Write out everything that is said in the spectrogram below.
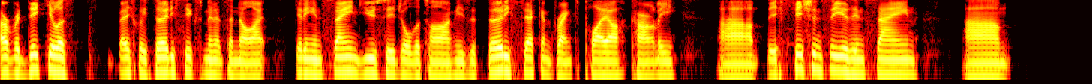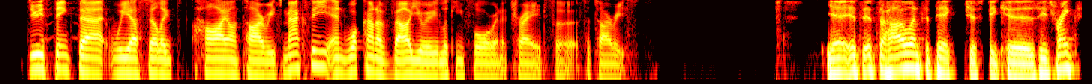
a ridiculous, basically 36 minutes a night, getting insane usage all the time. He's the 32nd ranked player currently. Uh, the efficiency is insane. Um, do you think that we are selling high on Tyrese Maxey, and what kind of value are you looking for in a trade for for Tyrese? Yeah, it's it's a hard one to pick just because he's ranked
